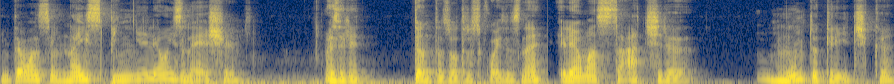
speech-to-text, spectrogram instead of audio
Então, assim, na espinha ele é um slasher. Mas ele é tantas outras coisas, né? Ele é uma sátira muito crítica,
